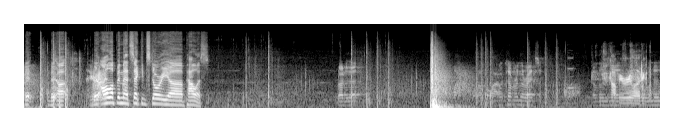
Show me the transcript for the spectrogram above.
They, they're, uh, they're all up in that second story uh, palace. Roger that. We're covering the right side. Copy, guys. reloading. Window.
